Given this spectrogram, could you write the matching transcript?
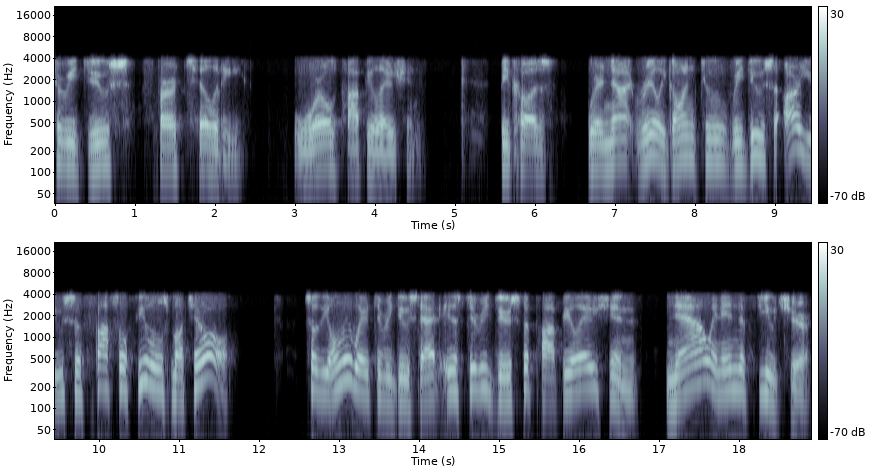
to reduce fertility, world population, because we're not really going to reduce our use of fossil fuels much at all. So the only way to reduce that is to reduce the population now and in the future.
